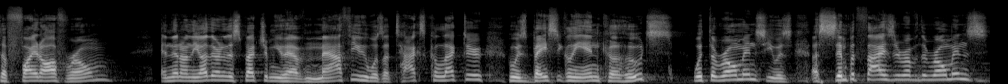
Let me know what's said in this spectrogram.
to fight off Rome. And then on the other end of the spectrum, you have Matthew, who was a tax collector, who was basically in cahoots with the Romans. He was a sympathizer of the Romans.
